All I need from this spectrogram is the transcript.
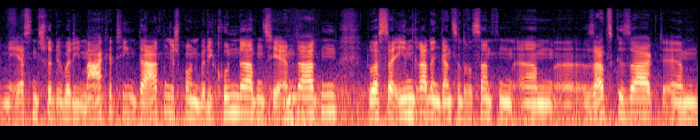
im ersten Schritt über die Marketing-Daten gesprochen, über die Kundendaten, CRM-Daten. Du hast da eben gerade einen ganz interessanten ähm, äh, Satz gesagt, ähm,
